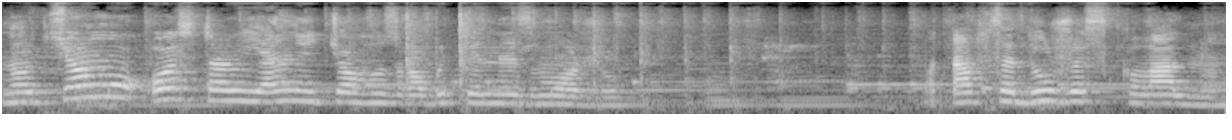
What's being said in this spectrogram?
на цьому острові я нічого зробити не зможу. Бо там все дуже складно.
